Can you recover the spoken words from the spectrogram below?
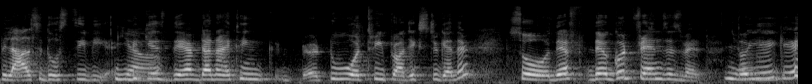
बिलाल से दोस्ती भी है। Because they have done I think two और three projects together so they they are good friends as well तो ये कि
